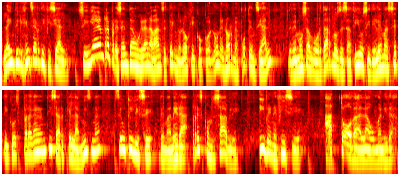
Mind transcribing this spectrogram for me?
La inteligencia artificial, si bien representa un gran avance tecnológico con un enorme potencial, debemos abordar los desafíos y dilemas éticos para garantizar que la misma se utilice de manera responsable y beneficie a toda la humanidad.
